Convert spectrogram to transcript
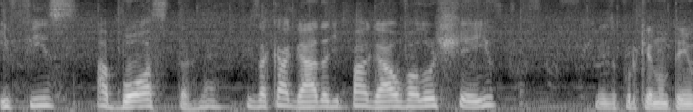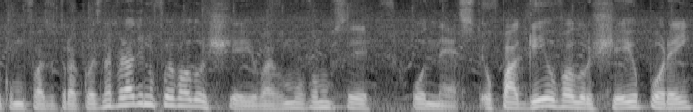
e fiz a bosta, né? Fiz a cagada de pagar o valor cheio, mesmo porque não tenho como fazer outra coisa. Na verdade, não foi o valor cheio, vai, vamos, vamos ser honestos. Eu paguei o valor cheio, porém,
